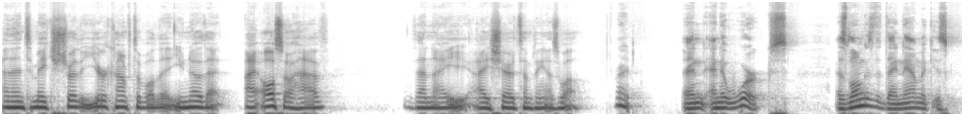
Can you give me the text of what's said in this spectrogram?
and then to make sure that you're comfortable that you know that I also have, then I I shared something as well. Right. And and it works. As long as the dynamic is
